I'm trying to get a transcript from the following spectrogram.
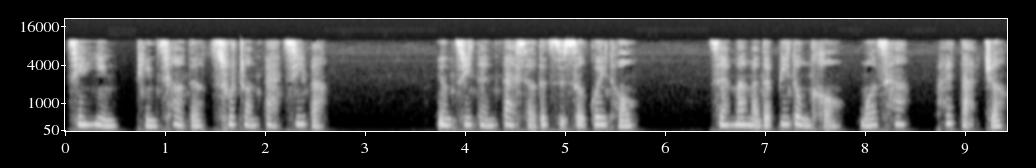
坚硬挺翘的粗壮大鸡巴。用鸡蛋大小的紫色龟头，在妈妈的逼洞口摩擦拍打着。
